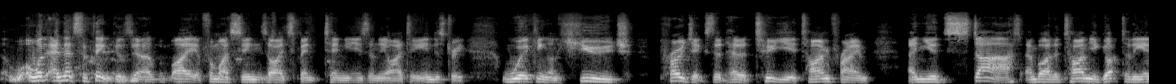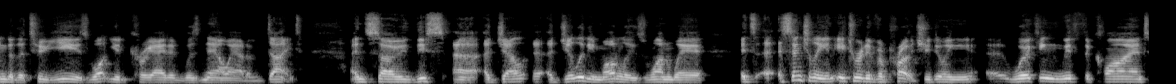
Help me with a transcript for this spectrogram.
Well, and that's the thing, because you know, my, for my sins, I spent ten years in the IT industry working on huge projects that had a two-year time frame, and you'd start, and by the time you got to the end of the two years, what you'd created was now out of date. And so, this uh, agil- agility model is one where it's essentially an iterative approach. You're doing uh, working with the client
